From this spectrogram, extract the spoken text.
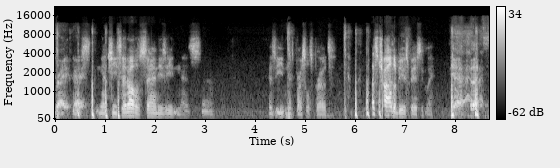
Right, And then she said, Oh, Sandy's eating his, uh, has eaten his Brussels sprouts. That's child abuse, basically. Yeah, that's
